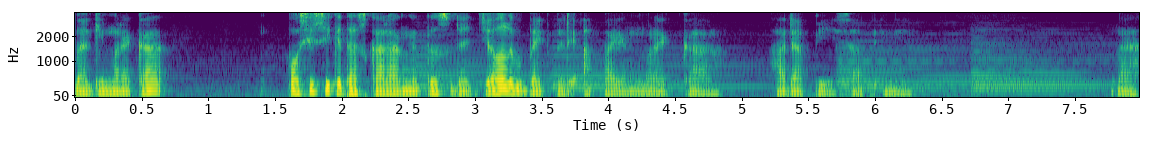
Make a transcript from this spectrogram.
Bagi mereka, posisi kita sekarang itu sudah jauh lebih baik dari apa yang mereka hadapi saat ini. Nah,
